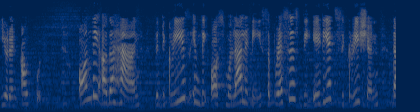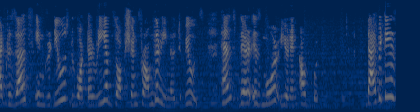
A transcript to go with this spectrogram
urine output. On the other hand, the decrease in the osmolality suppresses the ADH secretion that results in reduced water reabsorption from the renal tubules. Hence, there is more urine output. Diabetes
